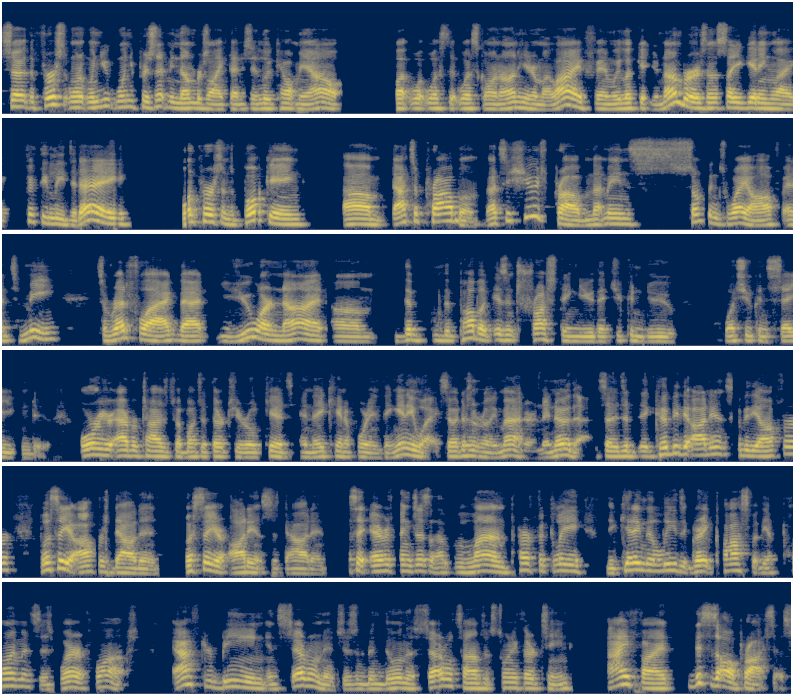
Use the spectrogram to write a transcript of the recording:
So the first when, when you when you present me numbers like that and say, Luke, help me out. What, what what's the, what's going on here in my life? And we look at your numbers and let's say you're getting like 50 leads a day one person's booking, um, that's a problem. That's a huge problem. That means something's way off. And to me, it's a red flag that you are not um, the the public isn't trusting you that you can do what you can say you can do. Or you're advertising to a bunch of 13 year old kids and they can't afford anything anyway. So it doesn't really matter. And they know that. So a, it could be the audience, could be the offer. But let's say your offer's dialed in. Let's say your audience is dialed in say everything just aligned perfectly. You're getting the leads at great cost, but the appointments is where it flops. After being in several niches and been doing this several times since 2013, I find this is all a process.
